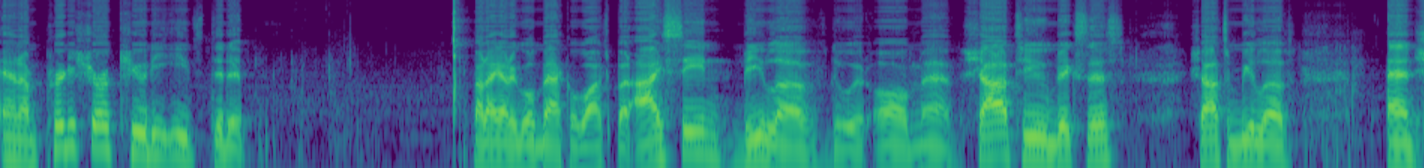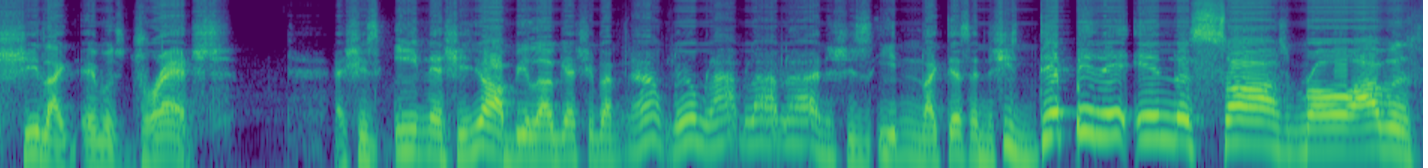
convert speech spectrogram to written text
And I'm pretty sure Cutie Eats did it. But I got to go back and watch. But I seen B Love do it. Oh, man. Shout out to you, big sis. Shout out to B Love. And she, like, it was drenched. And she's eating and she's, you know how B Love gets. She's like, no, blah, blah, blah. And she's eating like this. And she's dipping it in the sauce, bro. I was,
